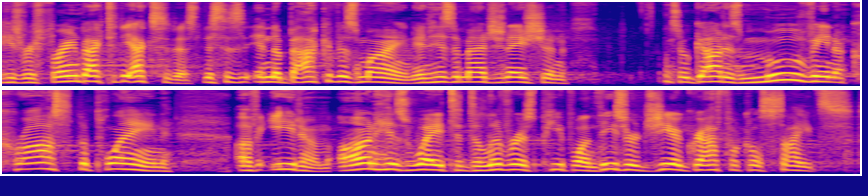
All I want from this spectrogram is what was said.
he's referring back to the Exodus. This is in the back of his mind, in his imagination. And so God is moving across the plain of Edom on his way to deliver his people. And these are geographical sites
